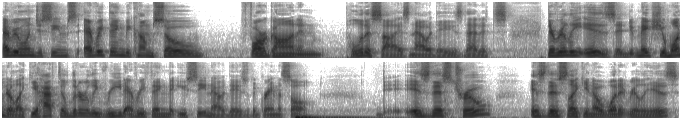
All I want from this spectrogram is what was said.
Everyone just seems everything becomes so far gone and politicized nowadays that it's there really is it makes you wonder like you have to literally read everything that you see nowadays with a grain of salt. Is this true? Is this like you know what it really is?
